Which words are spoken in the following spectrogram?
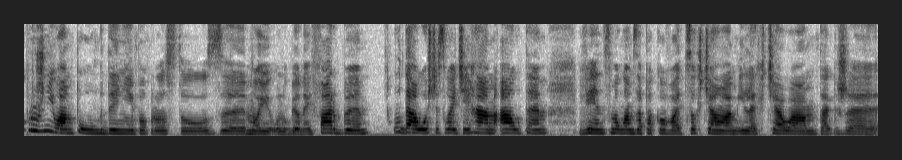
opróżniłam pół Gdyni po prostu z mojej ulubionej farby. Udało się, słuchajcie, jechałam autem, więc mogłam zapakować co chciałam, ile chciałam, także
